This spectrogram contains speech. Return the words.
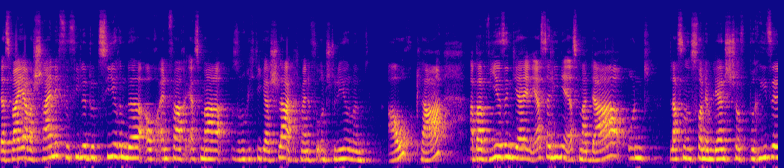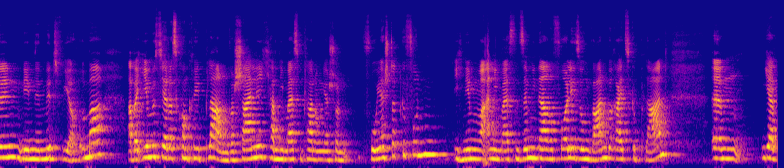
Das war ja wahrscheinlich für viele Dozierende auch einfach erstmal so ein richtiger Schlag. Ich meine, für uns Studierenden auch, klar. Aber wir sind ja in erster Linie erstmal da und lassen uns von dem Lernstoff berieseln, nehmen den mit, wie auch immer. Aber ihr müsst ja das konkret planen. Und wahrscheinlich haben die meisten Planungen ja schon vorher stattgefunden. Ich nehme mal an, die meisten Seminare, Vorlesungen waren bereits geplant. Ähm, ja,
